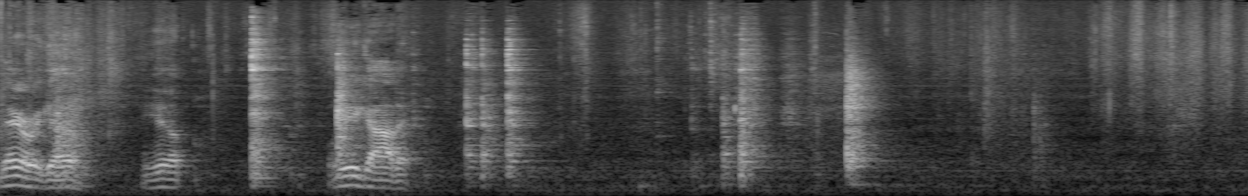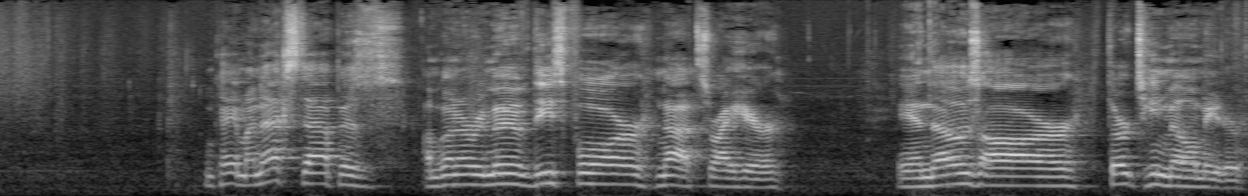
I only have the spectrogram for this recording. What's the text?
There we go. Yep. We got it. Okay, my next step is I'm going to remove these four nuts right here. And those are 13 millimeter.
